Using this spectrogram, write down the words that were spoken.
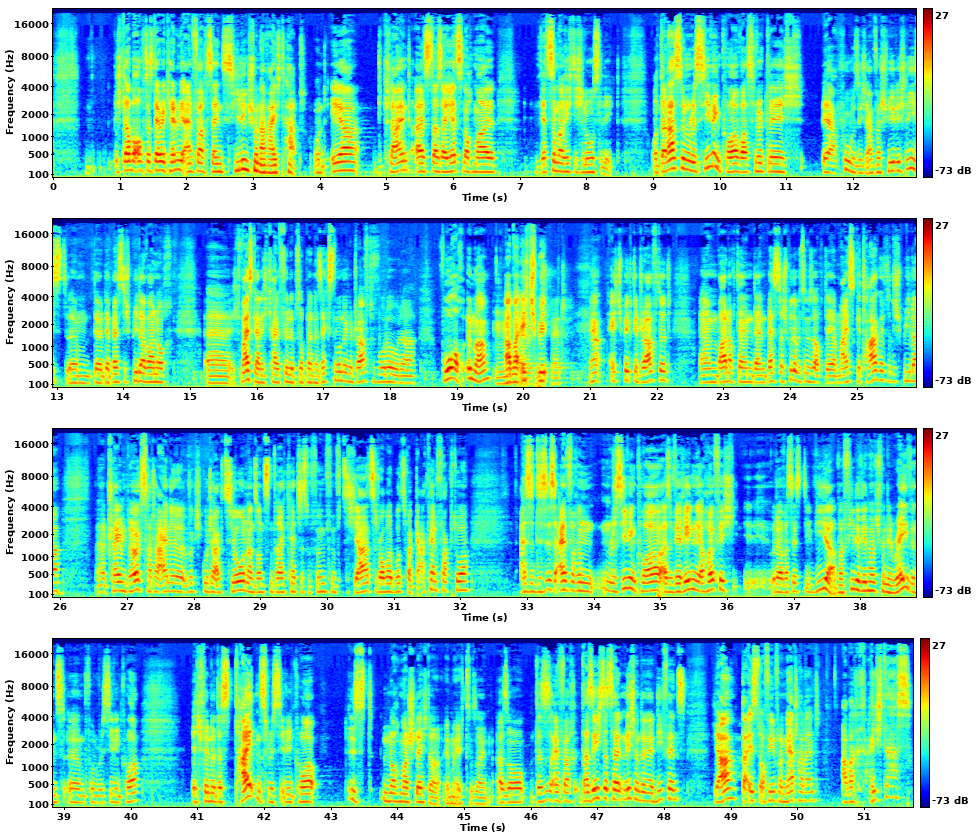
ich glaube auch, dass Derrick Henry einfach sein Ceiling schon erreicht hat und eher declined, als dass er jetzt nochmal jetzt mal richtig loslegt. Und dann hast du einen Receiving Core, was wirklich, ja, puh, sich einfach schwierig liest. Ähm, der, der beste Spieler war noch, äh, ich weiß gar nicht, Kyle Phillips, ob er in der sechsten Runde gedraftet wurde oder wo auch immer, aber echt Relativ spät, ja, echt spät gedraftet. Ähm, war noch dein, dein bester Spieler, beziehungsweise auch der meist getargetete Spieler. Äh, Traylon Burks hatte eine wirklich gute Aktion, ansonsten drei Catches für 55 Yards. Robert Woods war gar kein Faktor. also das ist einfach ein, Receiving Core. Also wir reden ja häufig, oder was heißt die wir, aber viele reden häufig von den Ravens ähm, vom Receiving Core. Ich finde, das Titans Receiving Core ist noch mal schlechter, um echt zu sein. Also das ist einfach, da sehe ich das halt nicht. Und in der Defense, ja, da ist auf jeden Fall mehr Talent. Aber reicht das?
